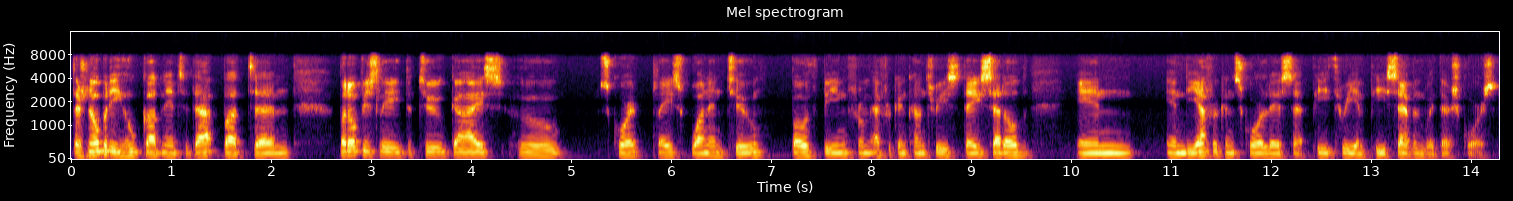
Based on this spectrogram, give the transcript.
there's nobody who gotten into that, but um, but obviously the two guys who scored place one and two, both being from African countries, they settled in in the African score list at P3 and P7 with their scores.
